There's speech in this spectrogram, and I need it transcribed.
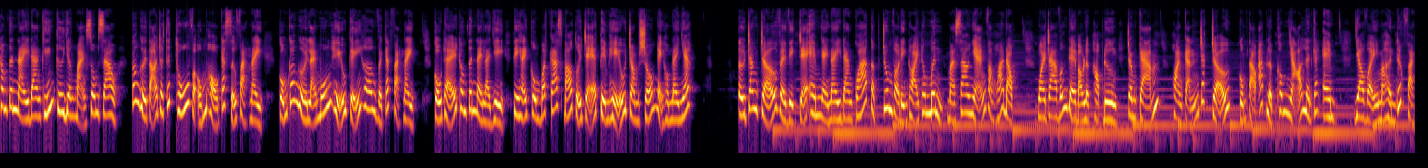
Thông tin này đang khiến cư dân mạng xôn xao. Có người tỏ ra thích thú và ủng hộ cách xử phạt này, cũng có người lại muốn hiểu kỹ hơn về cách phạt này. Cụ thể thông tin này là gì thì hãy cùng podcast Báo Tuổi Trẻ tìm hiểu trong số ngày hôm nay nhé. Từ trăn trở về việc trẻ em ngày nay đang quá tập trung vào điện thoại thông minh mà sao nhãn văn hóa đọc. Ngoài ra vấn đề bạo lực học đường, trầm cảm, hoàn cảnh trắc trở cũng tạo áp lực không nhỏ lên các em. Do vậy mà hình thức phạt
